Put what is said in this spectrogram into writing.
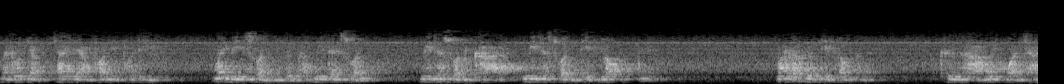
ไม่รู้จักใช้อย่างพอดีพอดี ไม่มีส่วนเหลือมีแต่ส่วน มีแต่ส่วนขาด มีแต่ส่วนติดลบเนี่ยมันก็คือติดลบนั่นคือหาไม่พอใช้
